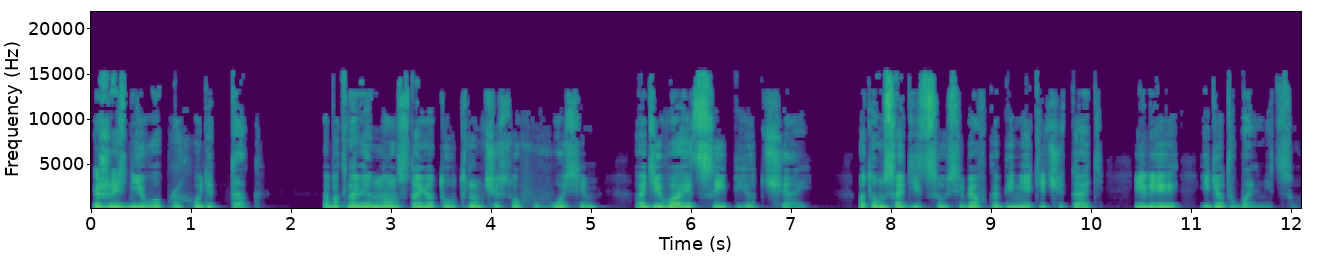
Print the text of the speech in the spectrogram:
Жизнь его проходит так. Обыкновенно он встает утром часов в восемь, одевается и пьет чай потом садится у себя в кабинете читать или идет в больницу.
